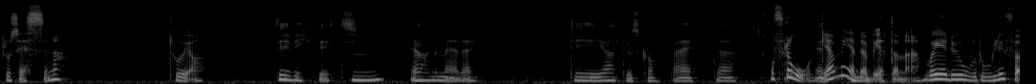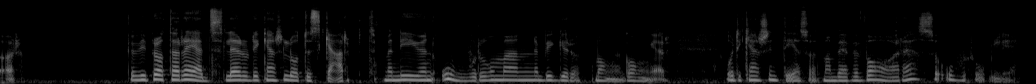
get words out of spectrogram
processerna, tror jag. Det är viktigt. Mm. Jag håller med dig. Det är ju alltid att skapa ett... eh, Och fråga Mm. medarbetarna, vad är du orolig för? För vi pratar rädslor och det kanske låter skarpt, men det är ju en oro man bygger upp många gånger. Och det kanske inte är så att man behöver vara så orolig.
